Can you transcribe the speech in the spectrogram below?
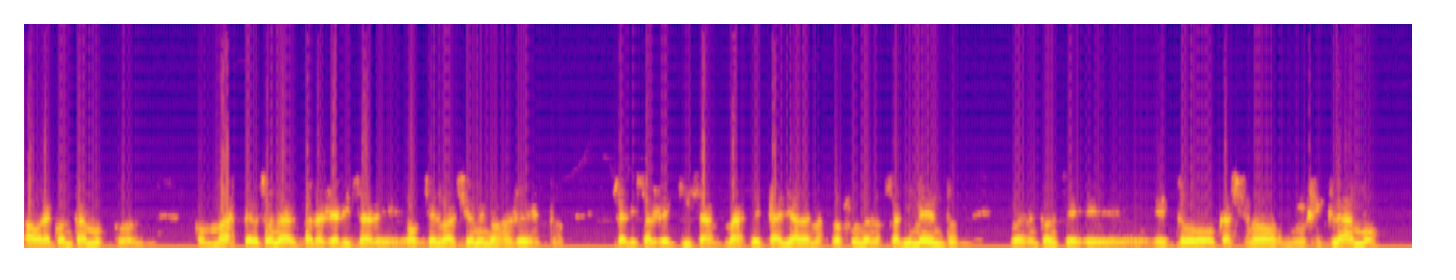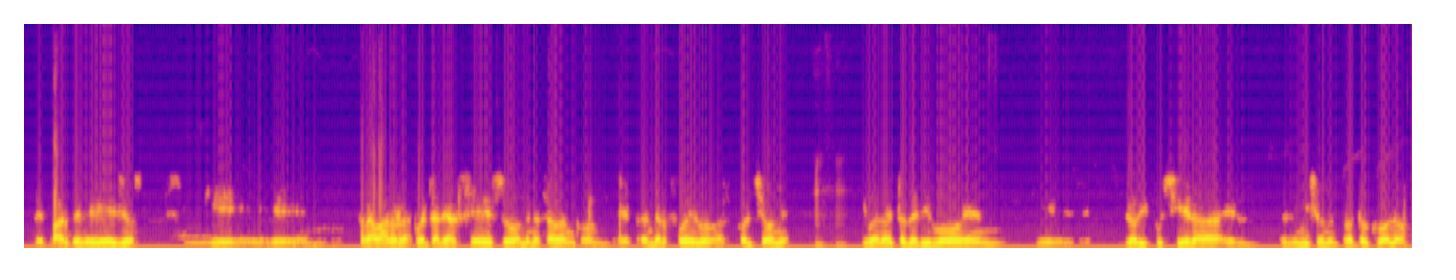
ahora contamos con, con más personal para realizar eh, observaciones en los arrestos, realizar requisas más detalladas, más profundas en los alimentos. Bueno, entonces eh, esto ocasionó un reclamo de parte de ellos que eh, trabaron las puertas de acceso, amenazaban con prender fuego a los colchones. Y bueno, esto derivó en que yo dispusiera el, el inicio de un protocolo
